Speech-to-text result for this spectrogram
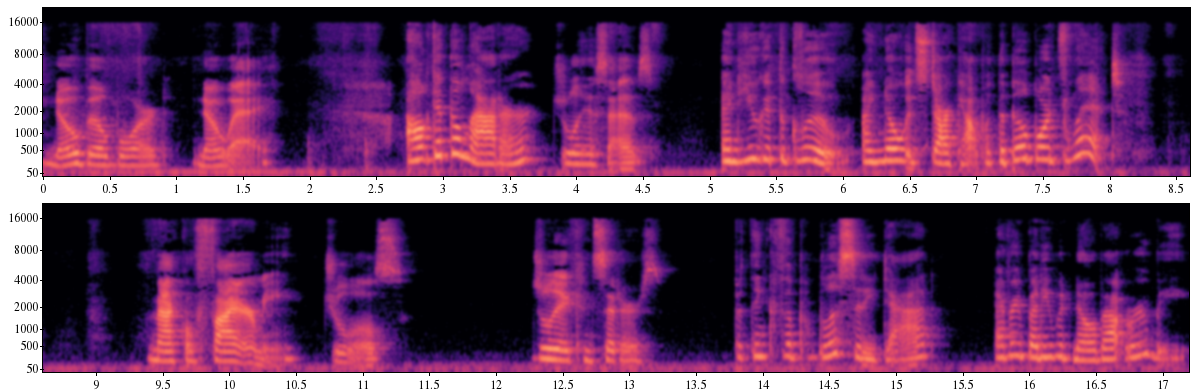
No billboard, no way. I'll get the ladder, Julia says. And you get the glue. I know it's dark out, but the billboard's lit. Mac will fire me, Jules. Julia considers. But think of the publicity, Dad. Everybody would know about Ruby.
